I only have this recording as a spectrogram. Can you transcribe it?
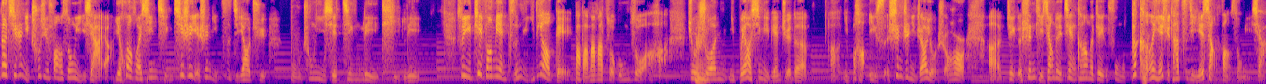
那其实你出去放松一下呀，也换换心情，其实也是你自己要去补充一些精力体力。所以这方面子女一定要给爸爸妈妈做工作哈，就是说你不要心里边觉得啊你不好意思，甚至你知道有时候呃这个身体相对健康的这个父母，他可能也许他自己也想放松一下。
